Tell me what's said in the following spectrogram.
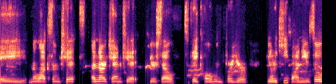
a naloxone kit, a Narcan kit yourself to take home and for your, you know, to keep on you. So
